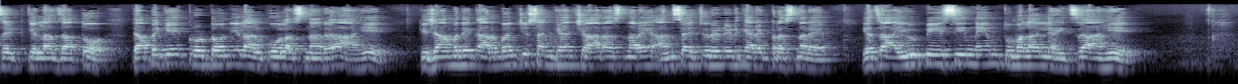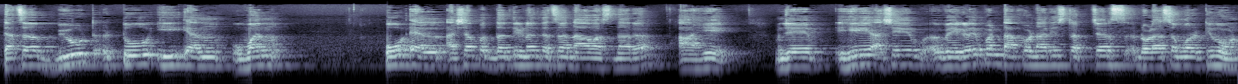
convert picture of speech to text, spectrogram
सेट केला जातो. त्यापैकी एक क्रोटोनिल अल्कोहोल असणार आहे की ज्यामध्ये कार्बनची संख्या चार असणार आहे अनसॅच्युरेटेड कॅरेक्टर असणार आहे. याचा आयुपीएसी नेम तुम्हाला लिहायचं आहे. त्याचं but two E N one O L अशा पद्धतीनं त्याचं नाव असणार आहे. म्हणजे हे असे वेगळे पण दाखवणारी स्ट्रक्चर्स डोळ्यासमोर ठेवून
